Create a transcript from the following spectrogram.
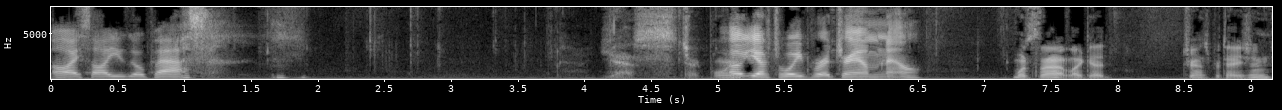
Oh, I saw you go past. Yes, checkpoint. Oh, you have to wait for a tram now. What's that? Like a transportation?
